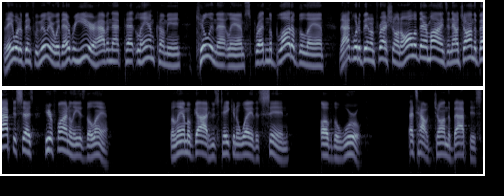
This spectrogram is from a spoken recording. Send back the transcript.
They would have been familiar with every year having that pet lamb come in killing that lamb, spreading the blood of the lamb. That would have been fresh on all of their minds. And now John the Baptist says, Here finally is the lamb, the lamb of God who's taken away the sin of the world. That's how John the Baptist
